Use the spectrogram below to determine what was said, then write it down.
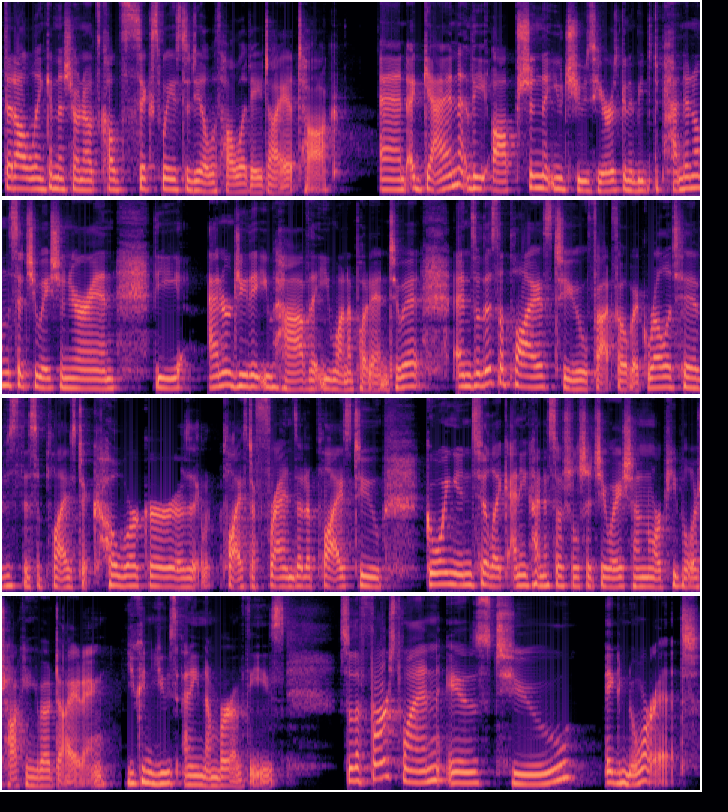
that I'll link in the show notes called 6 ways to deal with holiday diet talk. And again, the option that you choose here is going to be dependent on the situation you're in, the energy that you have that you want to put into it. And so this applies to fat phobic relatives, this applies to coworkers, it applies to friends, it applies to going into like any kind of social situation where people are talking about dieting. You can use any number of these. So the first one is to ignore it,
